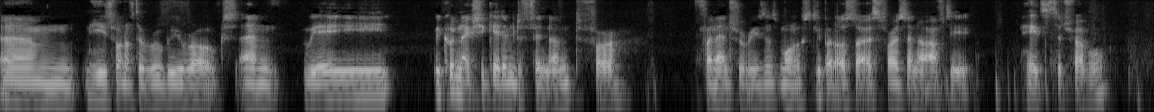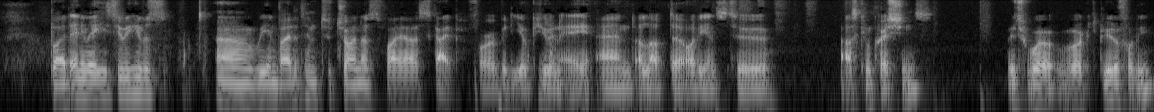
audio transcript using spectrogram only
Um, he's one of the Ruby rogues, and we we couldn't actually get him to Finland for financial reasons mostly, but also as far as I know, Avdi hates to travel. But anyway, he he was. Uh, we invited him to join us via Skype for a video Q and A, and allowed the audience to ask him questions, which were worked beautifully.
